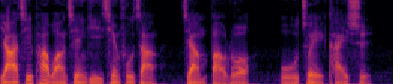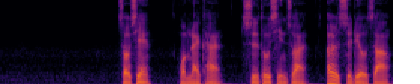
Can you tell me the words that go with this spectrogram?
亚基帕王建议千夫长。将保罗无罪开释。首先，我们来看《使徒行传》二十六章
